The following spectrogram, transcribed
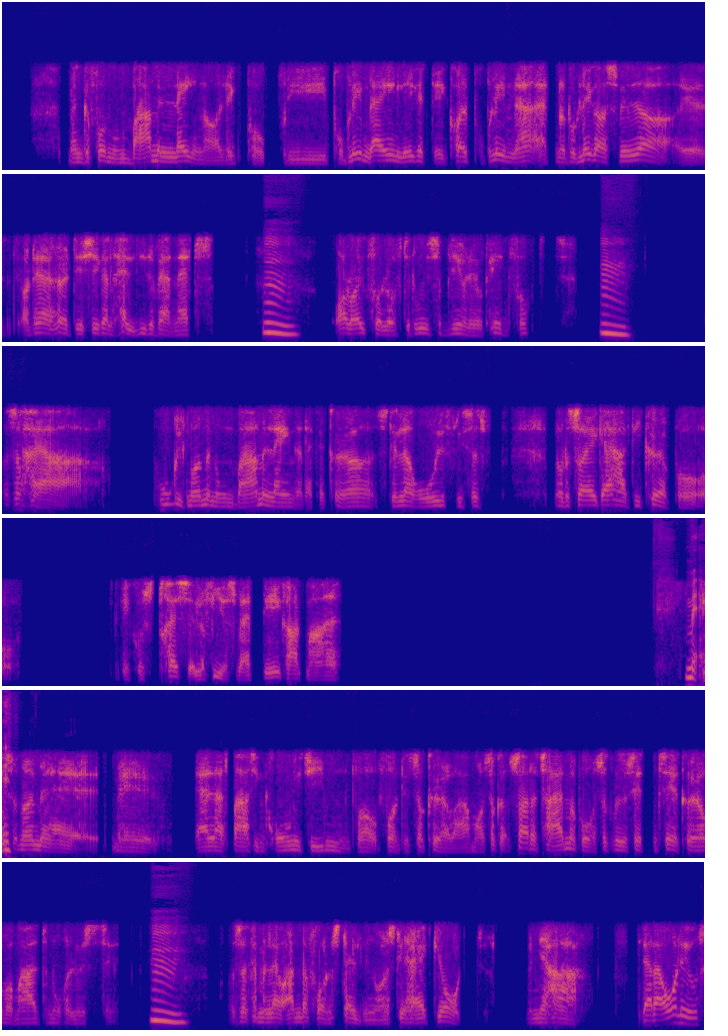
man kan få nogle varme laner at ligge på. Fordi problemet er egentlig ikke, at det er koldt. Problemet er, at når du ligger og sveder, øh, og det har jeg hørt, det er cirka en halv liter hver nat, Mm, og du ikke får luftet ud, så bliver det jo pænt fugtigt. mm, Og så har jeg googlet noget med nogle varmelaner, der kan køre stille og roligt, fordi så, når du så ikke er her, de kører på jeg kan ikke huske, 60 eller 80 watt. Det er ikke ret meget. Men Det er sådan noget med, med ja, lad os bare sige en krone i timen, for, for at det så kører varmere. Og så, så er der timer på, og så kan du jo sætte den til at køre, hvor meget du nu har lyst til. mm, Og så kan man lave andre foranstaltninger også. Det har jeg ikke gjort. Men jeg har, jeg har da overlevet.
